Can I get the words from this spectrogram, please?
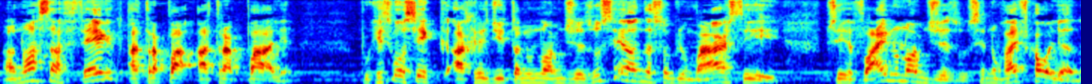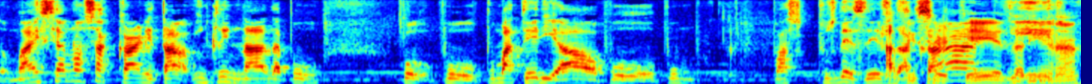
A nossa fé atrapalha, atrapalha. Porque se você acredita no nome de Jesus, você anda sobre o mar, você, você vai no nome de Jesus, você não vai ficar olhando. Mas se a nossa carne está inclinada pro, pro, pro, pro material, pro, pro, para os desejos As da incertezas ali, né?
